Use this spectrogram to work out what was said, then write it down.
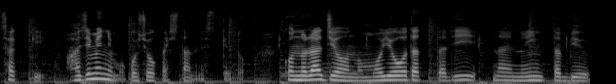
さっき初めにもご紹介したんですけど。このラジオの模様だったり苗のインタビュー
